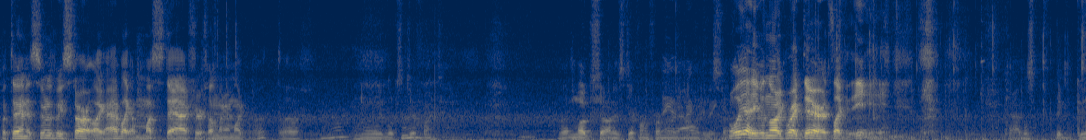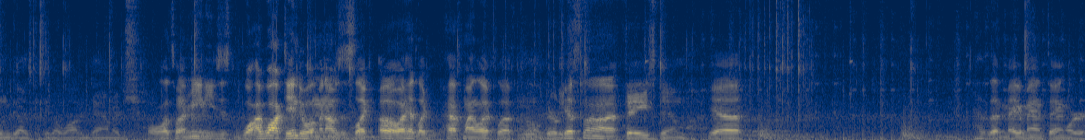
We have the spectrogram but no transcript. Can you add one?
But then as soon as we start, like, I have like a mustache or something. I'm like, what the? It looks different. The mugshot is different from reality. So. Well, yeah, even though like right there, it's like, eh. God, those big goon guys can take a lot of damage. Well, that's what I mean. He just, I walked into him and I was just like, oh, I had like half my life left. Oh, barely Guess not. fazed him. Yeah. Has that Mega Man thing where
